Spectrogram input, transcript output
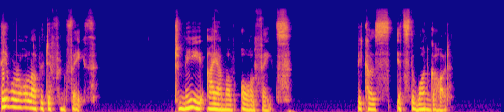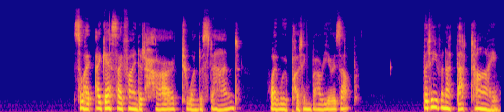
they were all of a different faith. To me, I am of all faiths because it's the one God. So I, I, guess I find it hard to understand why we're putting barriers up. But even at that time,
